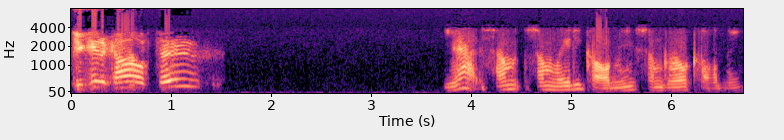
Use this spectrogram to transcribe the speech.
Did you get a call too? Yeah, some some lady called me, some girl called me,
